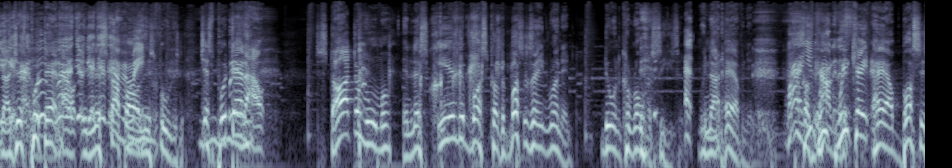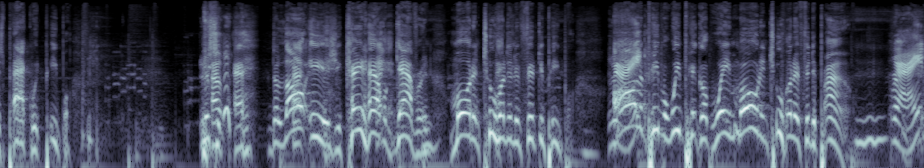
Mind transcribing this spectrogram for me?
Now just that- put that where'd out and let's stop all this information? foolishness. Just put that out. Start the rumor and let's end the bus because the buses ain't running during Corona season. We're not having it. Why are you calling we, we can't have buses packed with people. Listen, Oh, uh, the law uh, is you can't have a uh, gathering more than 250 people. All the people we pick up weigh more than 250 pounds. right.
